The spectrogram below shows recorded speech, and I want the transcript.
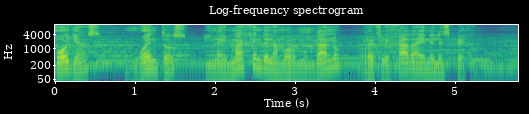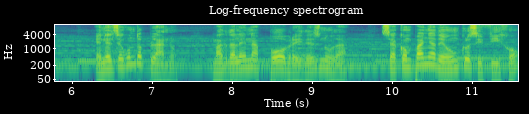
joyas, ungüentos y la imagen del amor mundano reflejada en el espejo. En el segundo plano, Magdalena pobre y desnuda se acompaña de un crucifijo,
